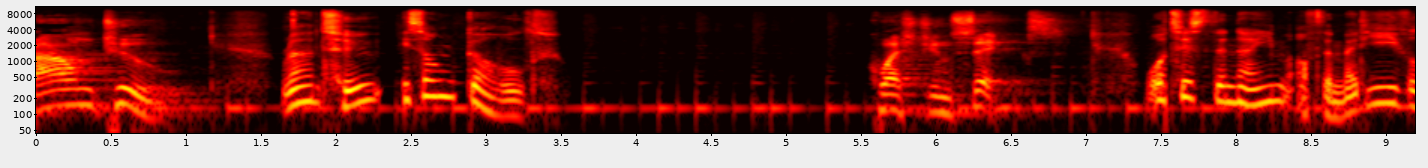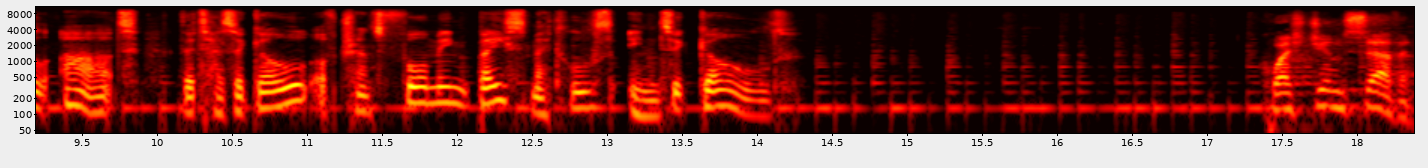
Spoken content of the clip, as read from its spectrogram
Round 2. Round two is on gold. Question 6. What is the name of the medieval art that has a goal of transforming base metals into gold? Question 7.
